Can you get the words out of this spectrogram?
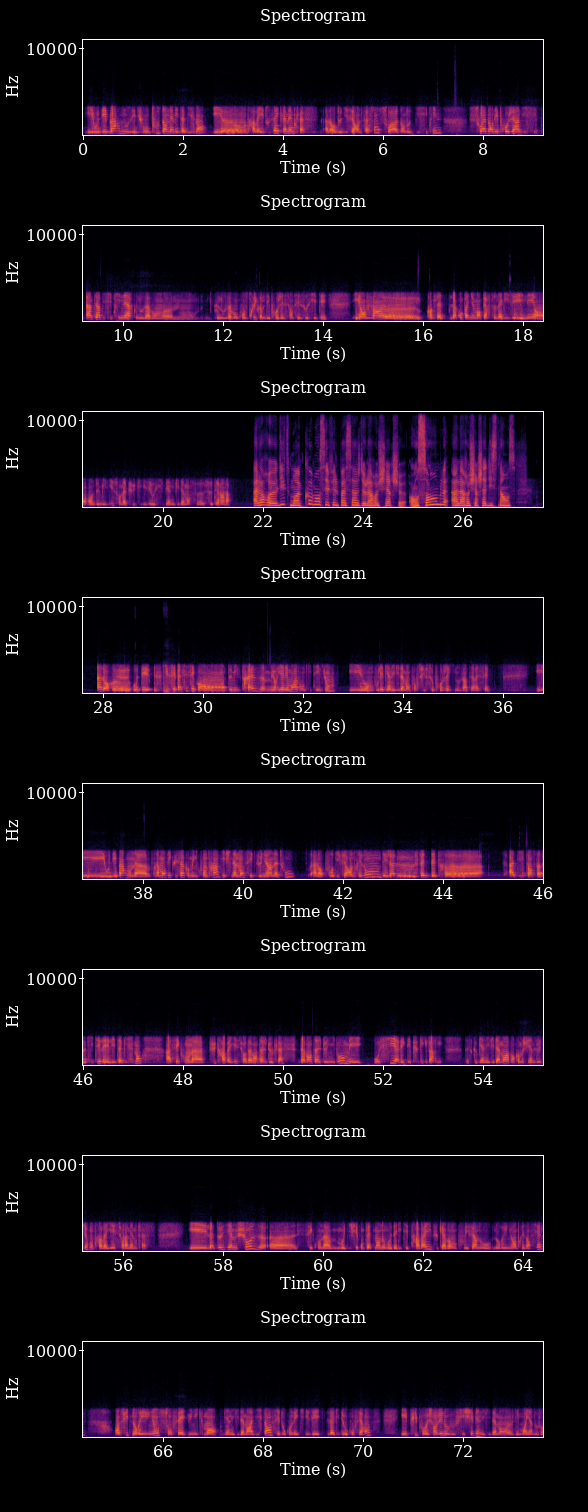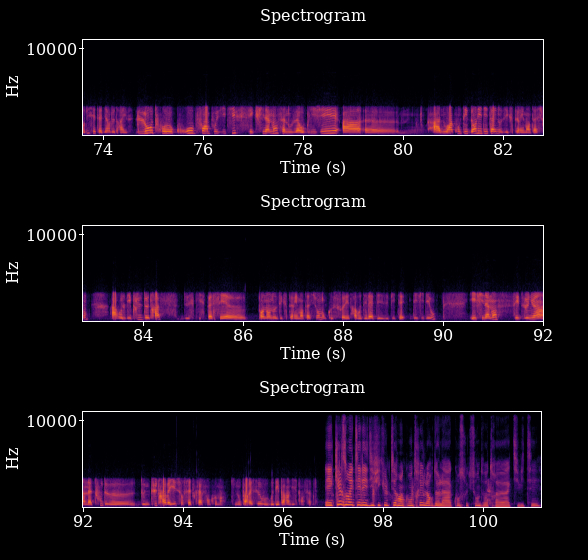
Et au départ, nous étions tous dans le même établissement et euh, on travaillait tous avec la même classe. Alors de différentes façons, soit dans notre discipline, soit dans des projets interdisciplinaires que nous avons euh, que nous avons construits comme des projets sciences et société. Et enfin, euh, quand l'accompagnement personnalisé est né en, 2010, on a pu utiliser aussi bien évidemment ce, terrain-là. Alors, dites-moi, comment s'est fait le passage de la recherche ensemble à la recherche à distance? Alors, euh, ce qui s'est passé, c'est qu'en 2013, Muriel et moi avons quitté Lyon et on voulait bien évidemment poursuivre ce projet qui nous intéressait. Et au départ, on a vraiment vécu ça comme une contrainte et finalement, c'est devenu un atout. Alors, pour différentes raisons. Déjà, le fait d'être euh, à distance, enfin de quitter l'établissement, a fait qu'on a pu travailler sur davantage de classes, davantage de niveaux, mais aussi avec des publics variés. Parce que bien évidemment, avant, comme je viens de le dire, on travaillait sur la même classe. Et la deuxième chose, euh, c'est qu'on a modifié complètement nos modalités de travail, vu qu'avant on pouvait faire nos, nos, réunions en présentiel. Ensuite, nos réunions sont faites uniquement, bien évidemment, à distance, et donc on a utilisé la vidéoconférence. Et puis pour échanger nos fichiers, bien évidemment, euh, les moyens d'aujourd'hui, c'est-à-dire le Drive. L'autre gros point positif, c'est que finalement, ça nous a obligés à euh, à nous raconter dans les détails nos expérimentations, à relever plus de traces de ce qui se passait euh, pendant nos expérimentations, donc que ce soit des travaux d'élèves, des, des vidéos. Et finalement, c'est devenu un atout de, de, ne plus travailler sur cette classe en commun, qui nous paraissait au, départ indispensable. Et quelles ont été les difficultés rencontrées lors de la construction de votre euh, activité?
